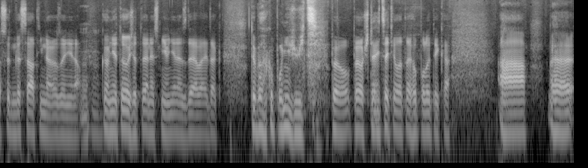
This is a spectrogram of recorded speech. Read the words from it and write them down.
75. narozeninám. Mm-hmm. Kromě toho, že to je nesmírně nezdravé, tak to bylo jako ponižující pro, pro 40-letého politika. A e,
